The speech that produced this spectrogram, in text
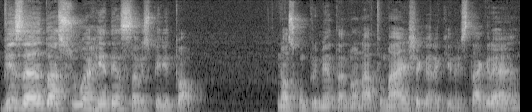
visando a sua redenção espiritual. Nós cumprimentamos a Nonato Maia, chegando aqui no Instagram,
